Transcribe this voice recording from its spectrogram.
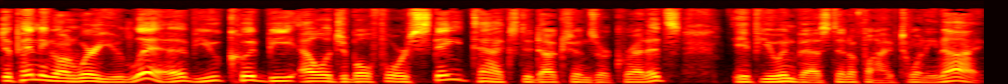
depending on where you live, you could be eligible for state tax deductions or credits if you invest in a 529.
